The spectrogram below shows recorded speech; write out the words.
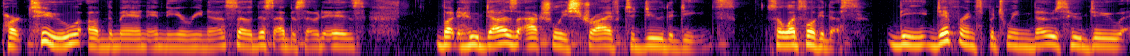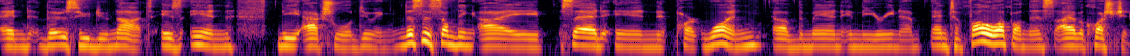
Part 2 of The Man in the Arena, so this episode is, But who does actually strive to do the deeds. So, let's look at this the difference between those who do and those who do not is in the actual doing. This is something I said in part one of The Man in the Arena. And to follow up on this, I have a question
